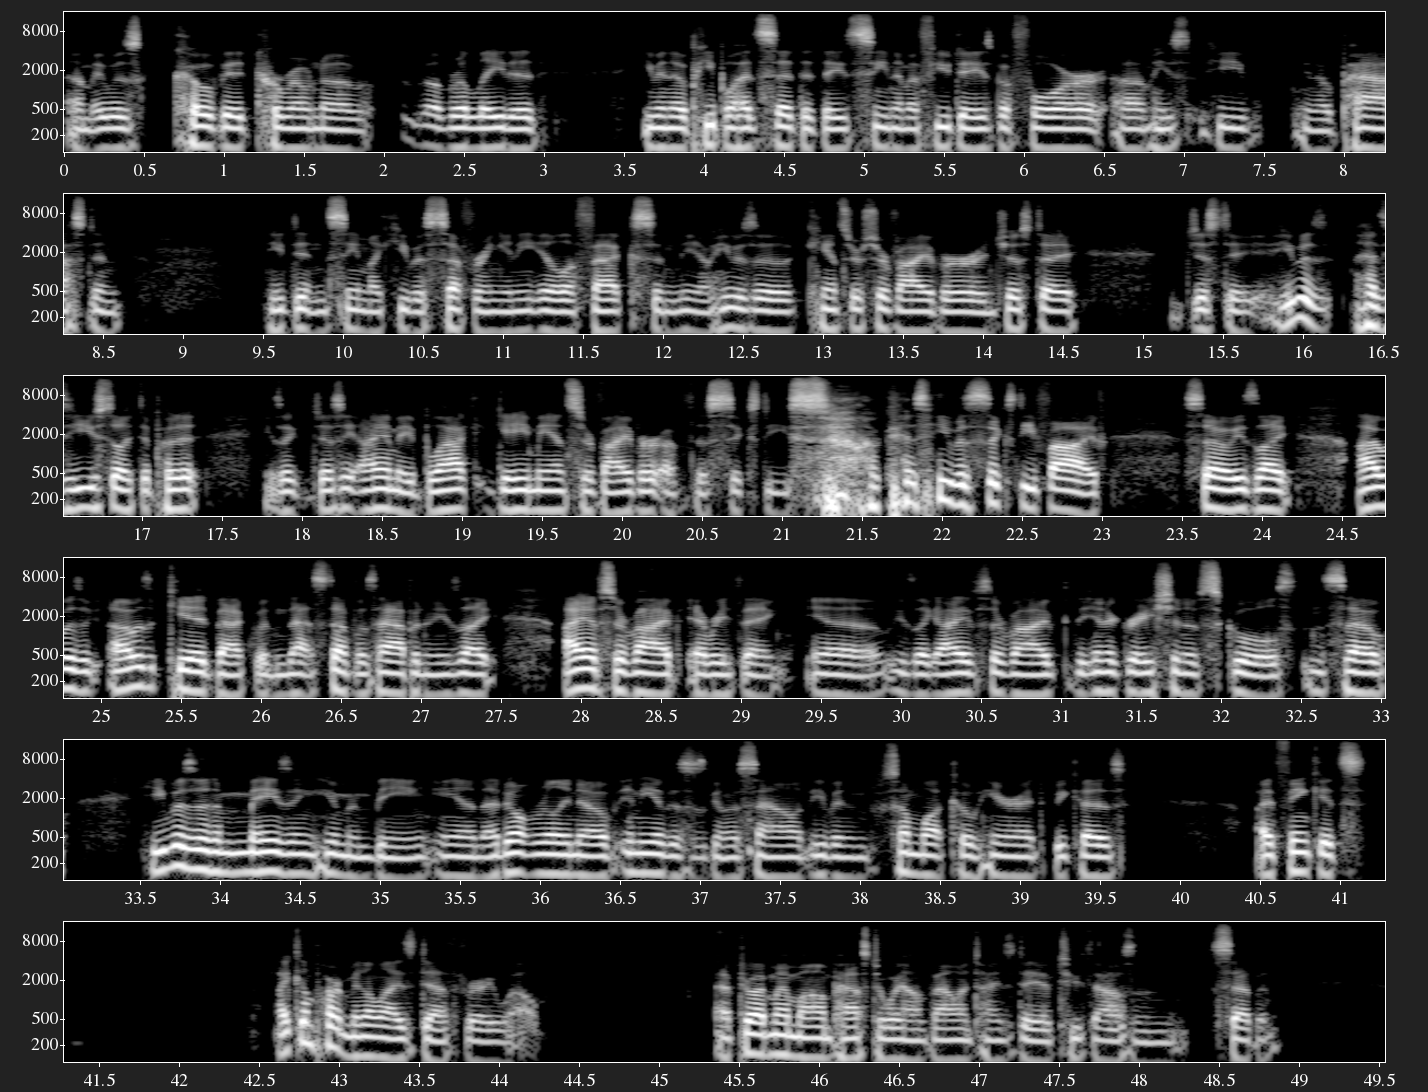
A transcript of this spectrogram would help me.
um, it was COVID, Corona uh, related. Even though people had said that they'd seen him a few days before, um, he's he you know passed and he didn't seem like he was suffering any ill effects. And you know he was a cancer survivor and just a just a, he was as he used to like to put it he's like jesse i am a black gay man survivor of the 60s because he was 65 so he's like i was i was a kid back when that stuff was happening. He's like i have survived everything. Uh, he's like i have survived the integration of schools. And so he was an amazing human being and i don't really know if any of this is going to sound even somewhat coherent because i think it's i compartmentalize death very well after my mom passed away on Valentine's Day of 2007,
